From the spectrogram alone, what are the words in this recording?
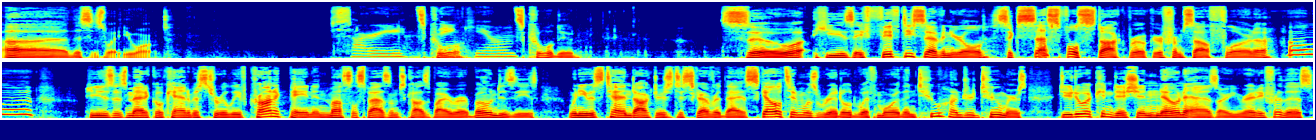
Uh, this is what you want. Sorry. It's cool. Thank you. It's cool, dude. So he's a 57 year old successful stockbroker from South Florida. Holla. He uses medical cannabis to relieve chronic pain and muscle spasms caused by a rare bone disease. When he was 10, doctors discovered that his skeleton was riddled with more than 200 tumors due to a condition known as, are you ready for this?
